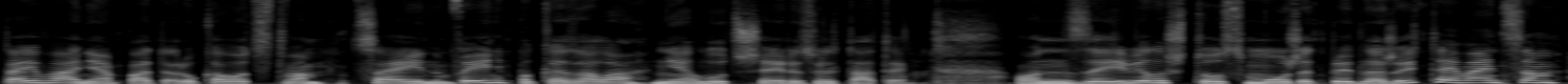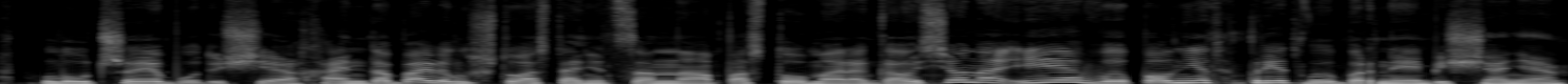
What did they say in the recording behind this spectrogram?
Тайваня под руководством Цай Инвэнь показало не лучшее лучшие результаты. Он заявил, что сможет предложить тайваньцам лучшее будущее. Хань добавил, что останется на посту мэра Гаусюна и выполнит предвыборные обещания.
